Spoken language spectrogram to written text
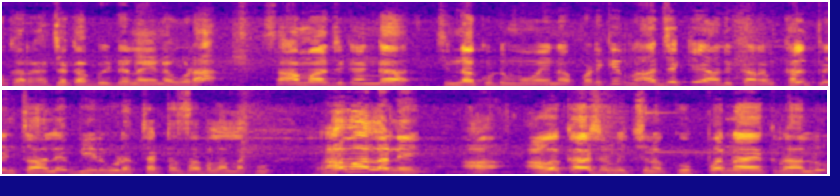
ఒక రజక బిడ్డలైనా కూడా సామాజికంగా చిన్న కుటుంబం అయినప్పటికీ రాజకీయ అధికారం కల్పించాలి. వీరు కూడా చట్టసభలకు రావాలనే అవకాశం ఇచ్చిన గొప్ప నాయకురాలు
